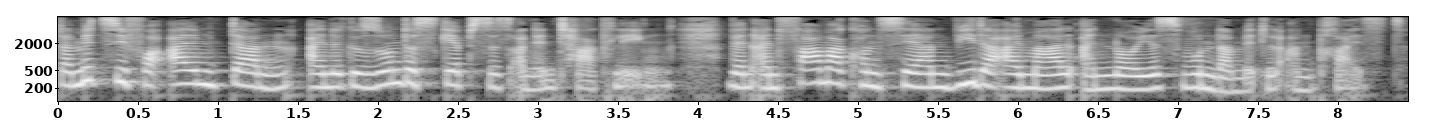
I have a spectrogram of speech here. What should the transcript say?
damit sie vor allem dann eine gesunde Skepsis an den Tag legen, wenn ein Pharmakonzern wieder einmal ein neues Wundermittel anpreist.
